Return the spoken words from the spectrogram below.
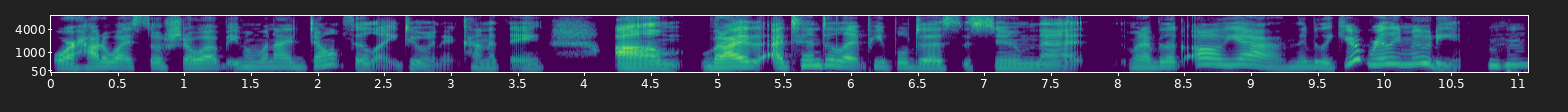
Or how do i still show up even when i don't feel like doing it kind of thing? Um but i i tend to let people just assume that when I'd be like oh yeah they'd be like you're really moody. Hmm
